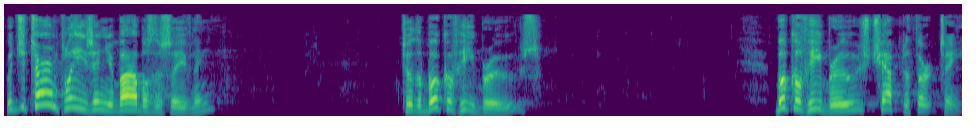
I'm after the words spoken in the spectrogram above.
Would you turn, please, in your Bibles this evening to the book of Hebrews? Book of Hebrews, chapter 13.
